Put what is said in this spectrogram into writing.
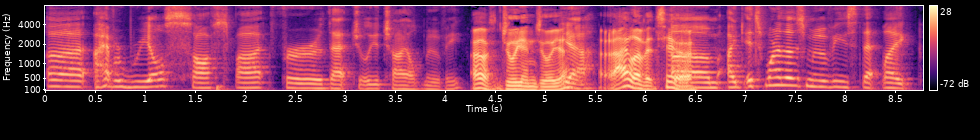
uh, I have a real soft spot for that Julia Child movie. Oh, Julia and Julia. Yeah. I love it too. Um, I, it's one of those movies that, like,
